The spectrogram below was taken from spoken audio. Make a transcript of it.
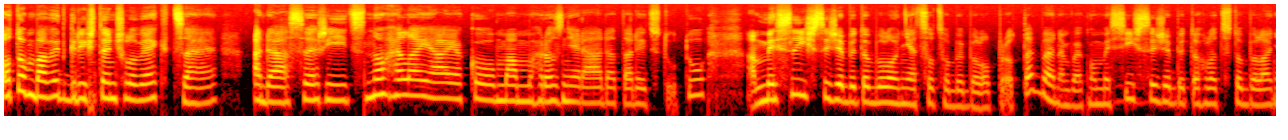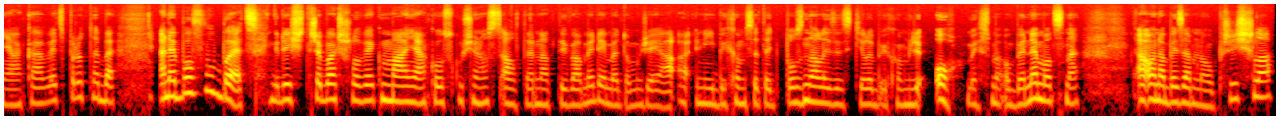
o tom bavit, když ten člověk chce a dá se říct, no hele, já jako mám hrozně ráda tady tu a myslíš si, že by to bylo něco, co by bylo pro tebe, nebo jako myslíš si, že by tohle to byla nějaká věc pro tebe, a nebo vůbec, když třeba člověk má nějakou zkušenost s alternativami, dejme tomu, že já a Ení bychom se teď poznali, zjistili bychom, že o, my jsme obě nemocné a ona by za mnou přišla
